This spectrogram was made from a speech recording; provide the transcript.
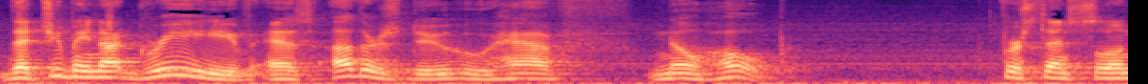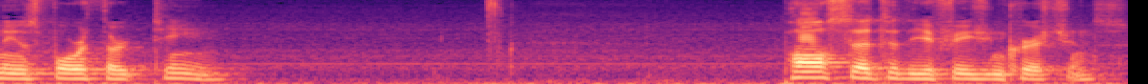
that you may not grieve as others do who have no hope. 1 Thessalonians 4:13. Paul said to the Ephesian Christians,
